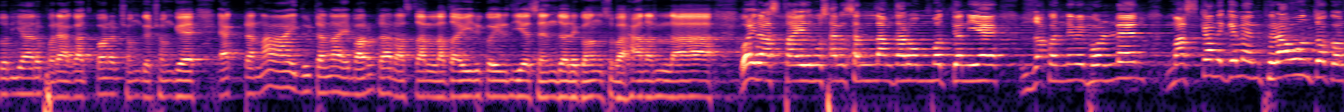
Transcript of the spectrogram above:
দরিয়ার উপরে আঘাত করার সঙ্গে সঙ্গে একটা নাই, দুইটা নাই, বারোটা রাস্তা আল্লাহ তৈরি করে দিয়েছেন জরিগঞ্জ বাহান আল্লাহ ওই রাস্তায় মুসার সাল্লাম তার উম্মতকে নিয়ে যখন নেমে পড়লেন, মাঝখানে গেলেন, ফিরাউন তখন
